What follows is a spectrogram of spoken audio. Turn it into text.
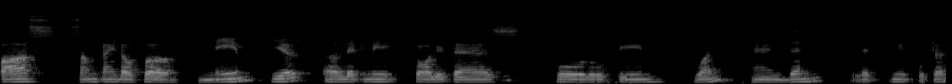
pass some kind of a name here. Uh, let me call it as coroutine 1 and then let me put a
